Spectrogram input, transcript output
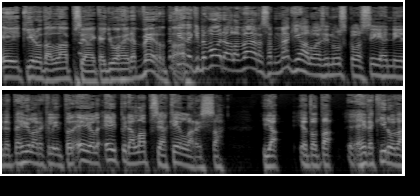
ei kiduta lapsia eikä juo heidän No vertaan. tietenkin me voidaan olla väärässä, mutta mäkin haluaisin uskoa siihen niin, että Hillary Clinton ei, ole, ei pidä lapsia kellarissa ja, ja tota, heitä kiduta.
